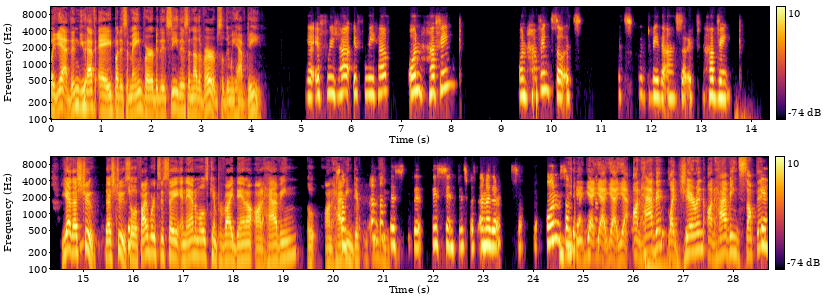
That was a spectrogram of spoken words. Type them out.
But yeah, then you have A, but it's a main verb, and then C, there's another verb, so then we have D. Yeah, if we have if we have on having on having, so it's it's could be the answer if having. Yeah, that's true. That's true. So if I were to say, and animals can provide data on having oh, on having differences. Not, not in- this this sentence, was another. So on something. Yeah, yeah, yeah, yeah, yeah. On having, like gerund, on having something. Yeah.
